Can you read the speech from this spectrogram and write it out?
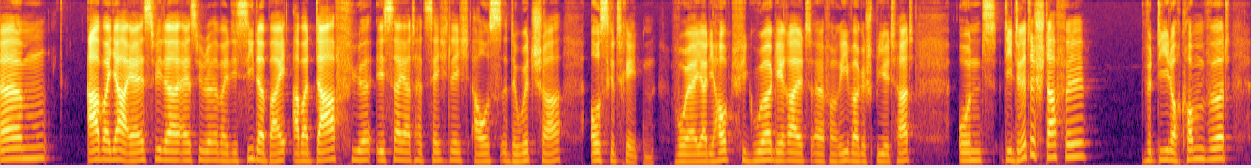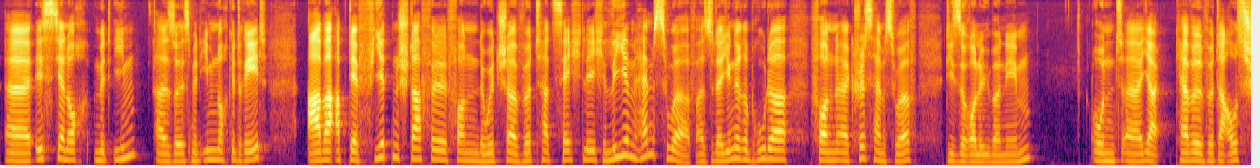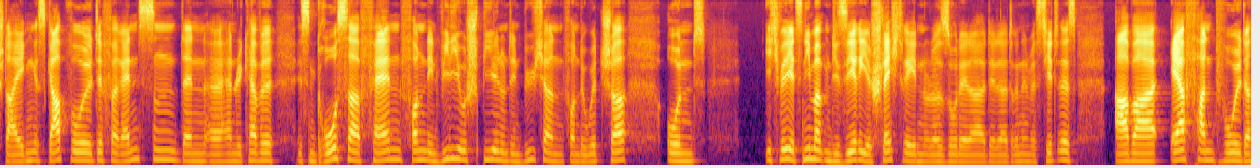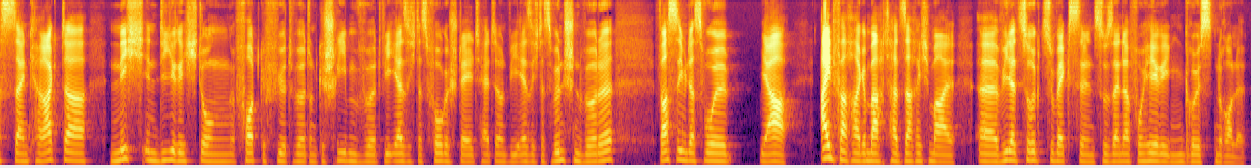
Ähm, aber ja, er ist wieder, er ist wieder bei DC dabei, aber dafür ist er ja tatsächlich aus The Witcher ausgetreten, wo er ja die Hauptfigur Geralt äh, von Riva gespielt hat. Und die dritte Staffel, die noch kommen wird, äh, ist ja noch mit ihm, also ist mit ihm noch gedreht. Aber ab der vierten Staffel von The Witcher wird tatsächlich Liam Hemsworth, also der jüngere Bruder von äh, Chris Hemsworth, diese Rolle übernehmen. Und äh, ja, Cavill wird da aussteigen. Es gab wohl Differenzen, denn äh, Henry Cavill ist ein großer Fan von den Videospielen und den Büchern von The Witcher. Und ich will jetzt niemandem die Serie schlecht reden oder so, der da, der da drin investiert ist. Aber er fand wohl, dass sein Charakter nicht in die Richtung fortgeführt wird und geschrieben wird, wie er sich das vorgestellt hätte und wie er sich das wünschen würde. Was ihm das wohl, ja, einfacher gemacht hat, sag ich mal, äh, wieder zurückzuwechseln zu seiner vorherigen größten Rolle.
